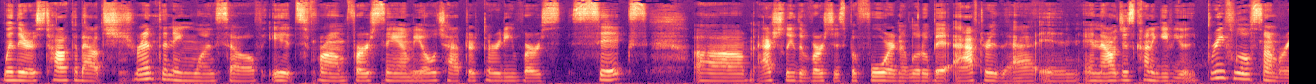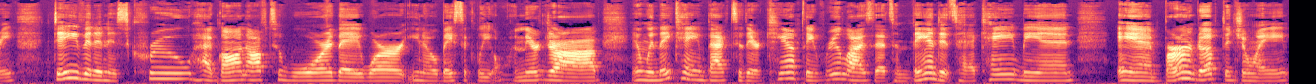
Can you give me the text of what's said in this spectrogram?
when there's talk about strengthening oneself, it's from 1 Samuel chapter 30, verse 6 um, actually the verses before and a little bit after that and and I'll just kind of give you a brief little summary. David and his crew had gone off to war. They were, you know, basically on their job and when they came back to their camp, they realized that some bandits had came in and burned up the joint,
